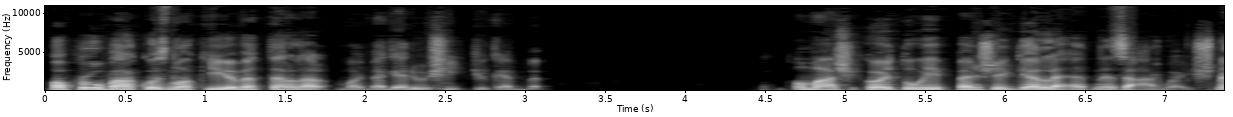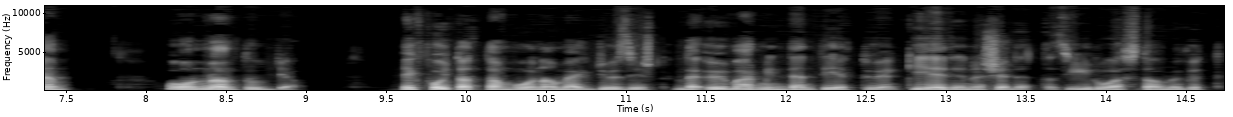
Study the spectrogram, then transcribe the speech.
Ha próbálkozna a kijövetellel, majd megerősítjük ebbe. A másik ajtó éppenséggel lehetne zárva is, nem? Onnan tudja. Még folytattam volna a meggyőzést, de ő már mindent értően kiegyenesedett az íróasztal mögött,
